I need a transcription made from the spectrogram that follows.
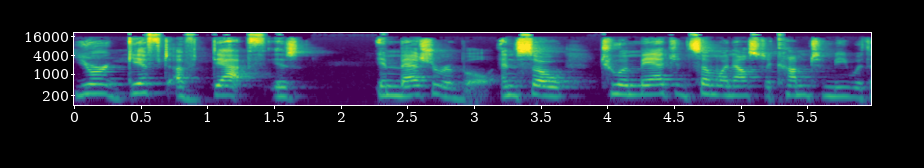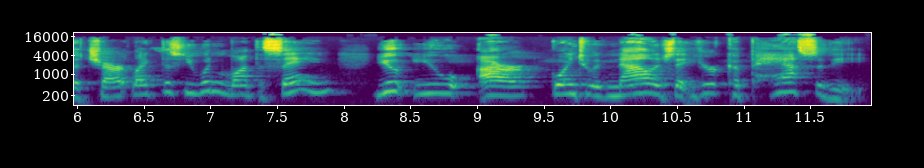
Your gift of depth is immeasurable, and so to imagine someone else to come to me with a chart like this, you wouldn't want the same. You you are going to acknowledge that your capacity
